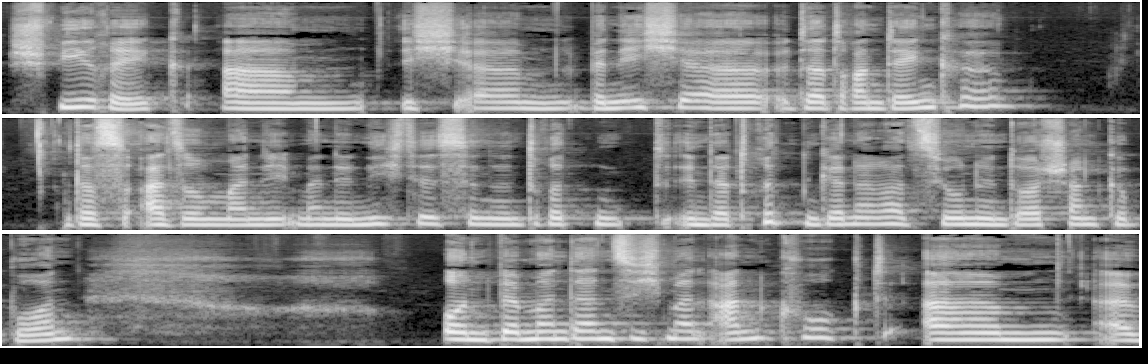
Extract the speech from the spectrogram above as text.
schwierig. Ähm, ich, ähm, wenn ich äh, daran denke, dass also meine, meine Nichte ist in, den dritten, in der dritten Generation in Deutschland geboren und wenn man dann sich mal anguckt, ähm, äh,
